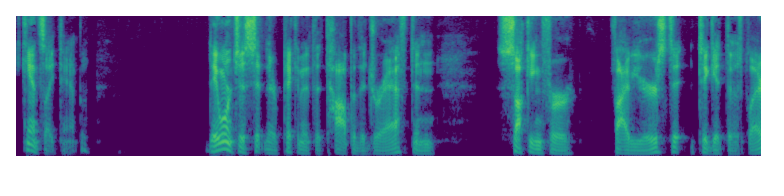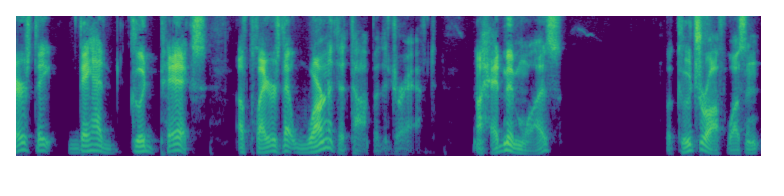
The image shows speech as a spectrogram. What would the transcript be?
You can't cite Tampa. They weren't just sitting there picking at the top of the draft and sucking for five years to, to get those players. They they had good picks of players that weren't at the top of the draft. Now Hedman was, but Kucherov wasn't.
